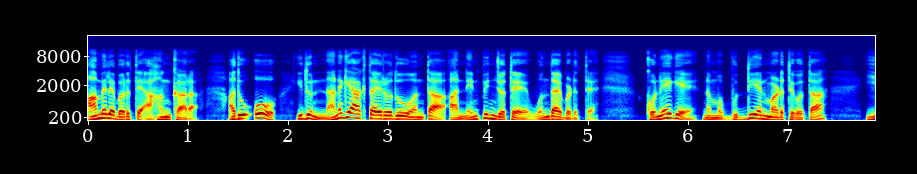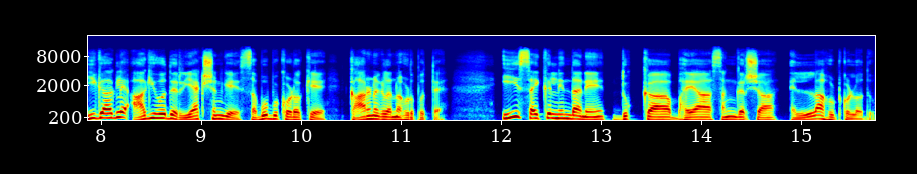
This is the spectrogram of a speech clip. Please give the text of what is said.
ಆಮೇಲೆ ಬರುತ್ತೆ ಅಹಂಕಾರ. ಅದು, ಓ, ಇದು ನನಗೆ ಆಗ್ತಾ ಇರೋದು ಅಂತ ಆ ನೆನ್ಪಿನ ಜೊತೆ ಒಂದಾಯ್ಬಿಡುತ್ತೆ. ಕೊನೆಗೆ ನಮ್ಮ ಬುದ್ಧಿ ಏನು ಮಾಡುತ್ತೆ ಗೊತ್ತಾ? ಈಗಾಗ್ಲೇ ಆಗಿಹೋದ ರಿಯಾಕ್ಷನ್ಗೆ ಸಬೂಬು ಕೊಡೋಕೆ ಕಾರಣಗಳನ್ನು ಹುಡುಪುತ್ತೆ. ಈ ಸೈಕಲ್ನಿಂದಾನೇ ದುಃಖ, ಭಯ, ಸಂಘರ್ಷ ಎಲ್ಲ ಹುಟ್ಕೊಳ್ಳೋದು.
